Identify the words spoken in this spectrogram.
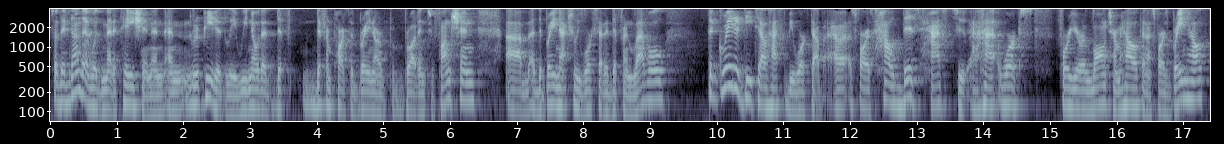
So they've done that with meditation and, and repeatedly. We know that diff- different parts of the brain are brought into function. Um, the brain actually works at a different level. The greater detail has to be worked up uh, as far as how this has to ha- works for your long term health and as far as brain health.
